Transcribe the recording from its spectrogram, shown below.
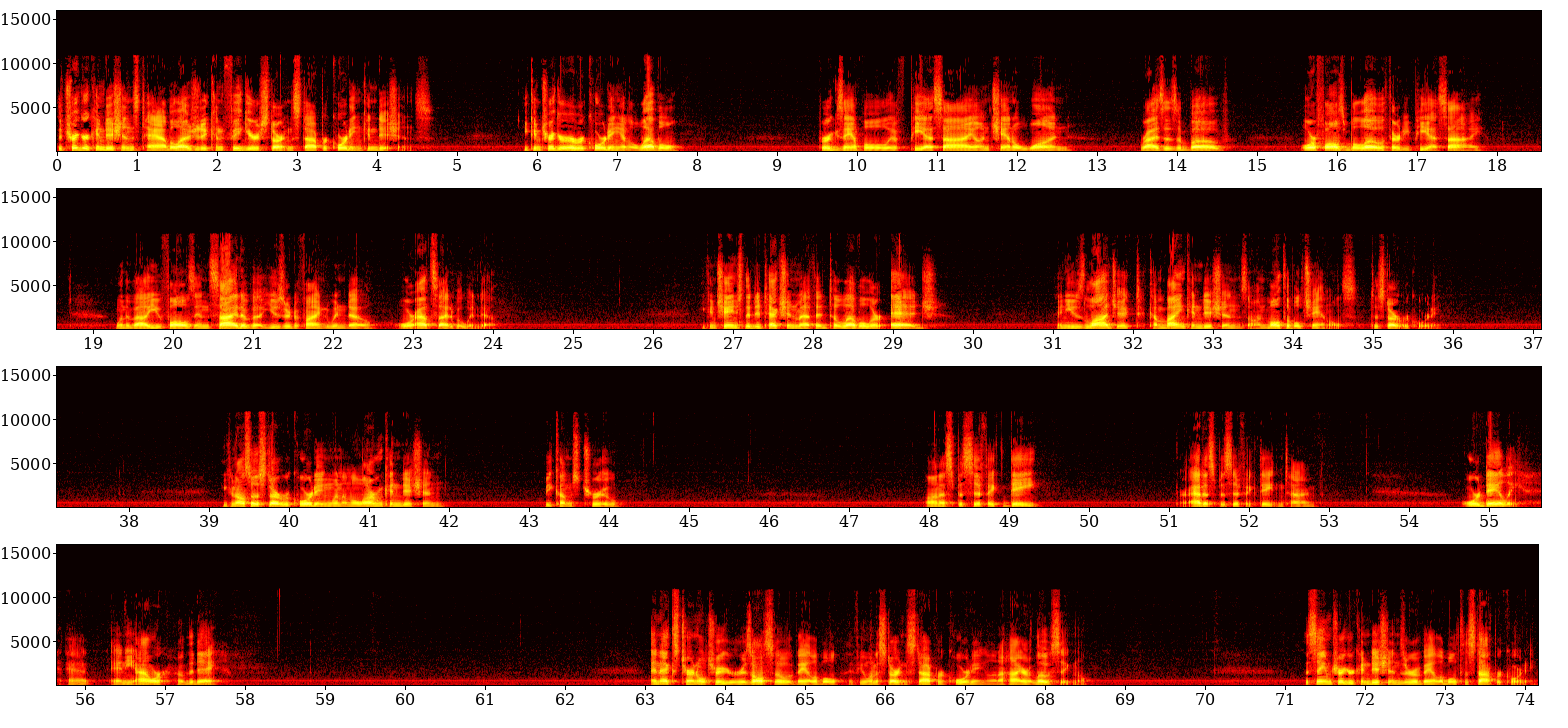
The Trigger Conditions tab allows you to configure start and stop recording conditions. You can trigger a recording at a level. For example, if PSI on channel 1 rises above or falls below 30 psi, when the value falls inside of a user defined window or outside of a window. You can change the detection method to level or edge and use logic to combine conditions on multiple channels to start recording. You can also start recording when an alarm condition becomes true on a specific date or at a specific date and time or daily at any hour of the day. An external trigger is also available if you want to start and stop recording on a high or low signal. The same trigger conditions are available to stop recording.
